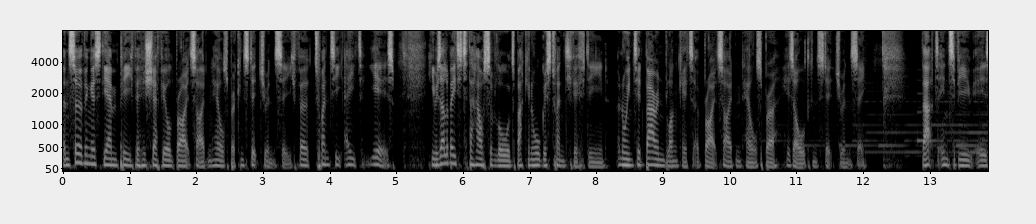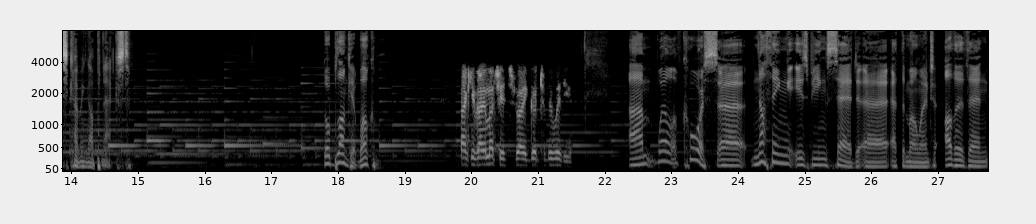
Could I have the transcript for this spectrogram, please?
and serving as the the MP for his Sheffield, Brightside, and Hillsborough constituency for 28 years. He was elevated to the House of Lords back in August 2015, anointed Baron Blunkett of Brightside and Hillsborough, his old constituency. That interview is coming up next. Lord Blunkett, welcome. Thank you very much. It's very good to be with you. Um, well, of course, uh, nothing is being said uh, at the moment other than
